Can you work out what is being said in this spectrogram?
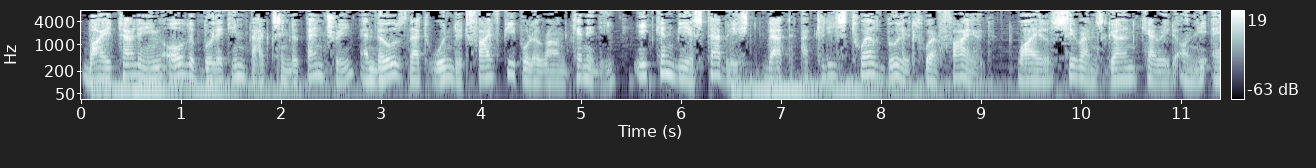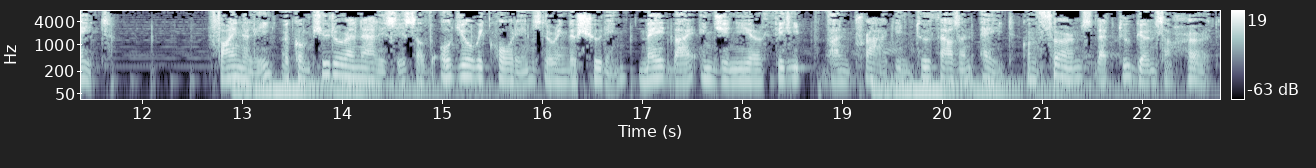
By tallying all the bullet impacts in the pantry and those that wounded five people around Kennedy, it can be established that at least 12 bullets were fired, while Sirhan's gun carried only eight. Finally, a computer analysis of audio recordings during the shooting made by engineer Philip Van Praag in 2008 confirms that two guns are heard.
